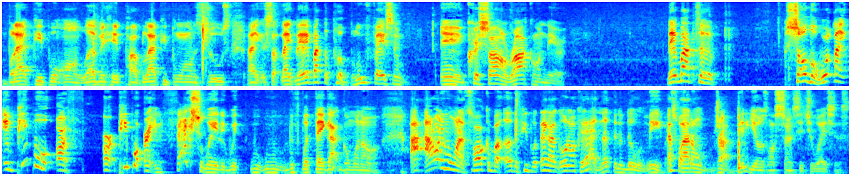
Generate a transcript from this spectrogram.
black people on Love and Hip Hop, black people on Zeus? Like it's like they about to put Blueface and and Chrisean Rock on there. They about to show the world like and people are are people are infatuated with with what they got going on. I, I don't even want to talk about other people they got going on because that had nothing to do with me. That's why I don't drop videos on certain situations.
